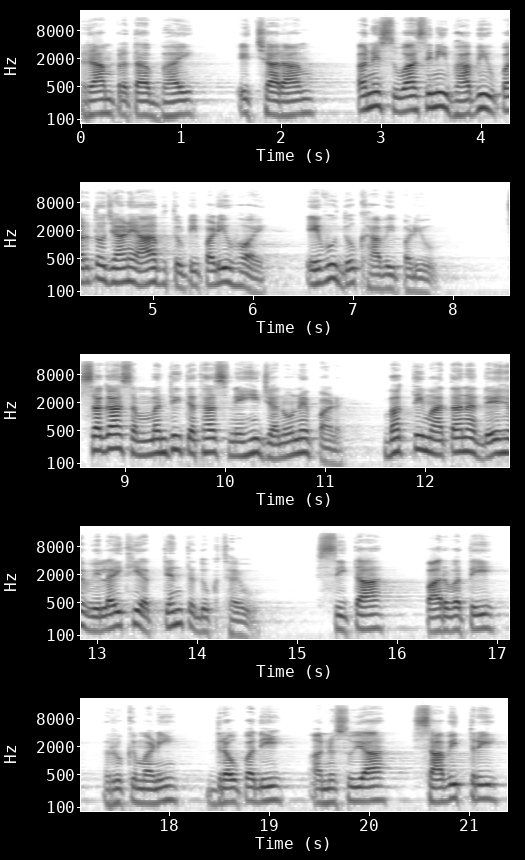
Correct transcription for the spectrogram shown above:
રામ પ્રતાપભાઈ ઈચ્છારામ અને સુવાસિની ભાભી ઉપર તો જાણે આભ તૂટી પડ્યું હોય એવું દુઃખ આવી પડ્યું. સગા સંબંધી તથા સ્નેહીજનોને પણ ભક્તિ માતાના દેહ વિલયથી અત્યંત દુઃખ થયું. સીતા, પાર્વતી, રૂકમણી, દ્રૌપદી, અનુસૂયા, સાવિત્રી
